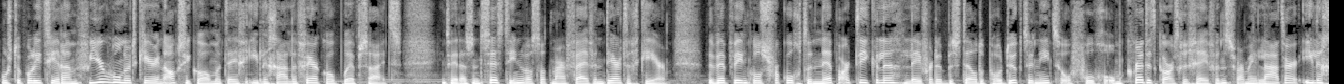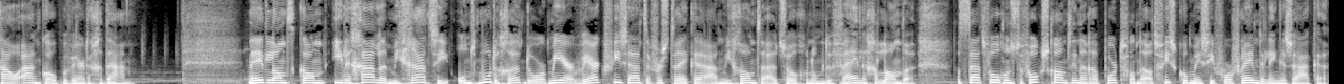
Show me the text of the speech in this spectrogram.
moest de politie ruim 400 keer in actie komen... tegen illegale verkoopwebsites. In 2016 was dat maar 35 keer. De webwinkels verkochten nepartikelen... leverden bestelde producten niet... of vroegen om creditcardgegevens... waarmee later illegaal aankopen werden gedaan. Nederland kan illegale migratie ontmoedigen... door meer werkvisa te verstrekken aan migranten uit zogenoemde veilige landen. Dat staat volgens de Volkskrant in een rapport van de Adviescommissie voor Vreemdelingenzaken.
